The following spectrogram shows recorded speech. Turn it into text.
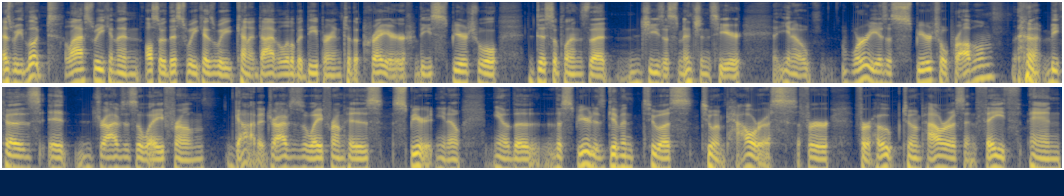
as we looked last week, and then also this week, as we kind of dive a little bit deeper into the prayer, these spiritual disciplines that Jesus mentions here, you know, worry is a spiritual problem because it drives us away from God. It drives us away from His Spirit. You know, you know the the Spirit is given to us to empower us for for hope, to empower us in faith, and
